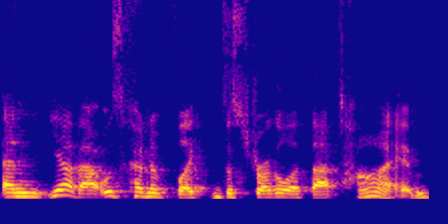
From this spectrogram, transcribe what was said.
and yeah that was kind of like the struggle at that time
